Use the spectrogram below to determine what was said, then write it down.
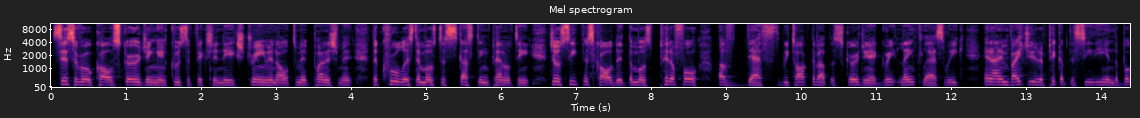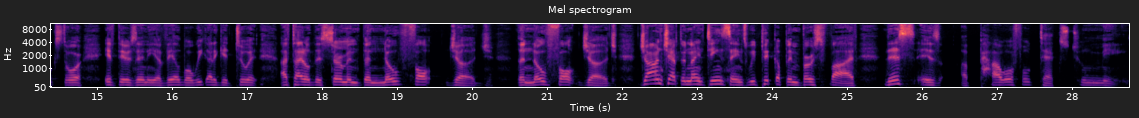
Cicero called scourging and crucifixion the extreme and ultimate punishment, the cruelest and most disgusting penalty. Josephus called it the most pitiful of death. We talked about the scourging at great length last week, and I invite you to pick up the CD in the bookstore if there's any available. We got to get to it. I've titled this sermon, The No Fault Judge the no fault judge. John chapter 19, saints, we pick up in verse 5. This is a powerful text to me.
